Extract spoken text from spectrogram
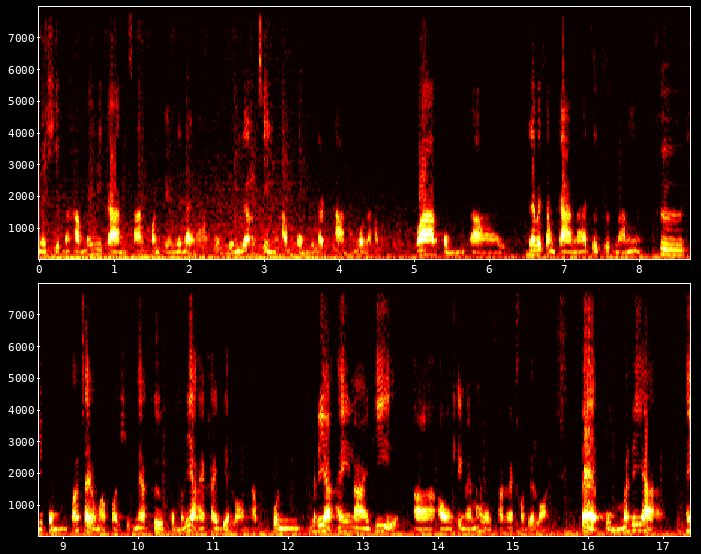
ในคลิปนะครับ ไม่มีการสร้างคอนเทนต์ใดๆนะครับผมเป็นเรื่องจริงครับ ผมมีหลักฐานทั้งหมดนะครับ ว่าผมได้ไปจำการนะจุดจุดๆนั้น คือที่ผมตั้งใจออกมาปล่อยคลิปเนี่ยคือผมไม่ได้อยากให้ใครเดือดร้อนครับ คนไม่ได้อยากให้นายที่เอากางเกงในมาให้ผมซักให้เขาเดือดร้อน แต่ผมไม่ได้อยากให้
